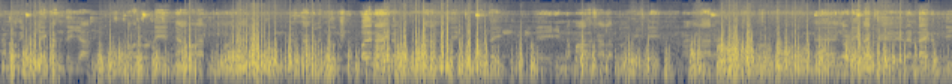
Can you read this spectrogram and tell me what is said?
கணபதி பிள்ளை கந்தையா அவர்களுடைய ஞாபகார்த்தமாக நாங்கள் இந்த ஒரு முப்பதினாயிரம் மரம் விதை திட்டத்தை அஹ், இந்த மாத கால பகுதியிலே நாங்கள் ஆரம்பித்திருக்கிறோம் அஹ், எங்களுடைய இலக்கு ரெண்டாயிரத்தி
